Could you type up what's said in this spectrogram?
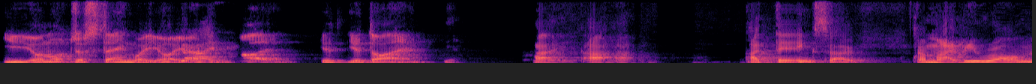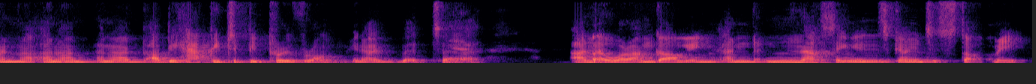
you're not just staying where you are, you're, dying. You're dying. You're, you're dying. I, I, I think so. I might be wrong, and and I'm, and I'd be happy to be proved wrong, you know. But uh, yeah. I know where I'm going, and nothing is going to stop me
